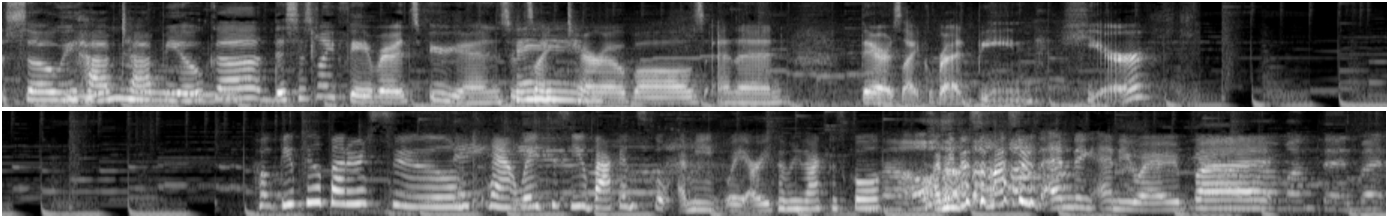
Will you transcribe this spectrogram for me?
So we have tapioca. This is my favorite. It's yuan. So it's like taro balls, and then there's like red bean here. Hope you feel better soon. Can't wait to see you back in school. I mean, wait, are you coming back to school? No. I mean, the semester's ending anyway, but Yeah, we're a month in, but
